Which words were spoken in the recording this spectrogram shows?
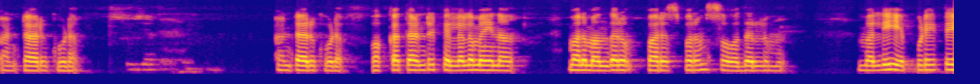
అంటారు కూడా. అంటారు కూడా. ఒక్క తండ్రి పిల్లలమైన మనమందరం పరస్పరం సోదరులము. మళ్ళీ ఎప్పుడైతే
